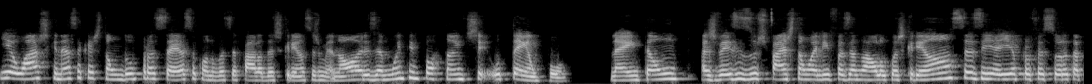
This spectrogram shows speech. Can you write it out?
e eu acho que nessa questão do processo, quando você fala das crianças menores, é muito importante o tempo. Né? Então, às vezes os pais estão ali fazendo aula com as crianças e aí a professora está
